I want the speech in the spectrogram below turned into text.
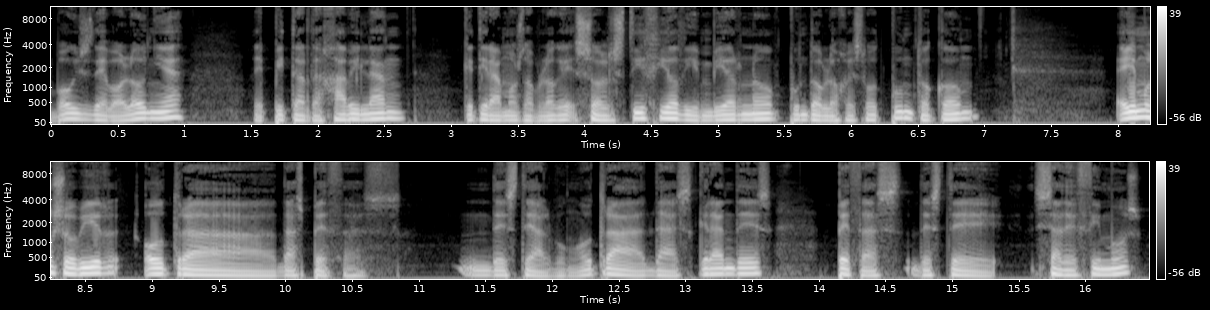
Boys de Boloña de Peter de Haviland que tiramos do blog solsticioinvierno.blogspot.com e imos ouvir outra das pezas deste álbum, outra das grandes pezas deste, xa decimos,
